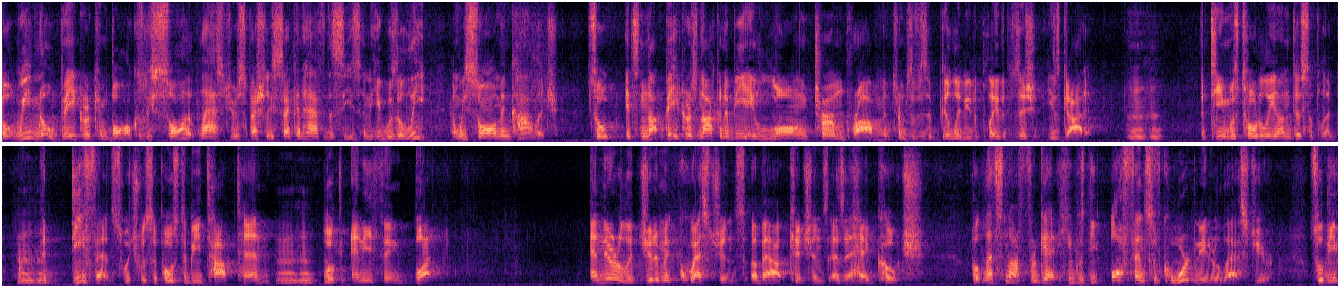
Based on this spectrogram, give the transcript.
But we know Baker can ball because we saw it last year, especially second half of the season. He was elite, and we saw him in college. So it's not Baker's not going to be a long-term problem in terms of his ability to play the position. He's got it. Mm-hmm. The team was totally undisciplined. Mm-hmm. The defense, which was supposed to be top 10, mm-hmm. looked anything but. And there are legitimate questions about Kitchens as a head coach. But let's not forget, he was the offensive coordinator last year. So the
